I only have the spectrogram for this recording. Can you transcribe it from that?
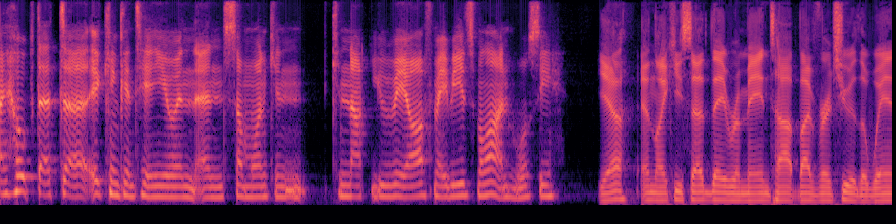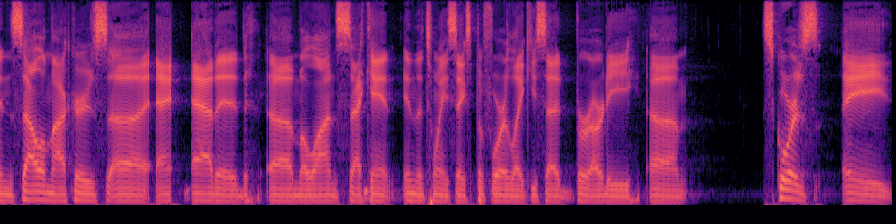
I hope that uh, it can continue and and someone can can knock Juve off. Maybe it's Milan. We'll see. Yeah, and like you said, they remain top by virtue of the win. Saelemaekers uh, a- added uh, Milan second in the 26th before, like you said, Berardi um, scores a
